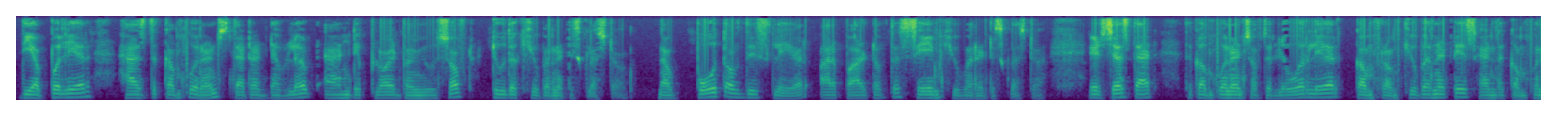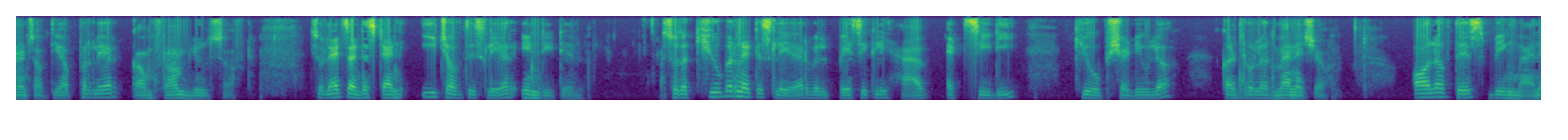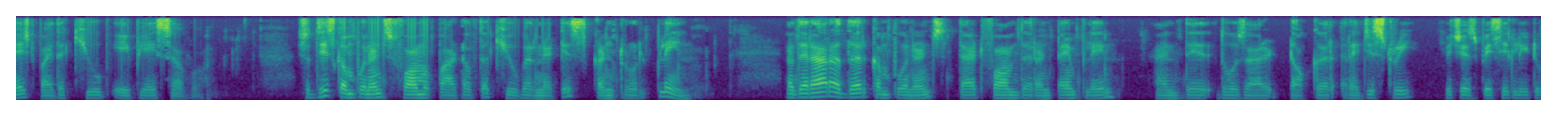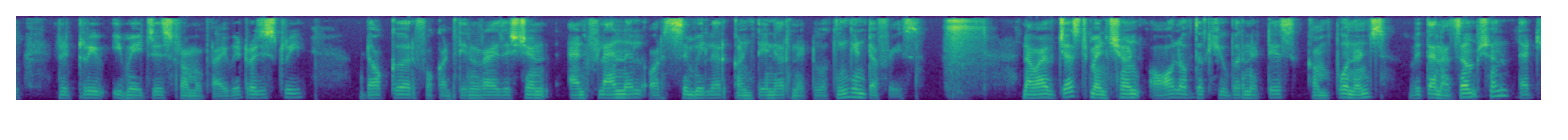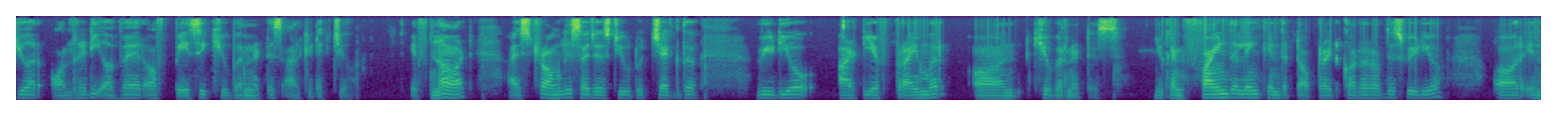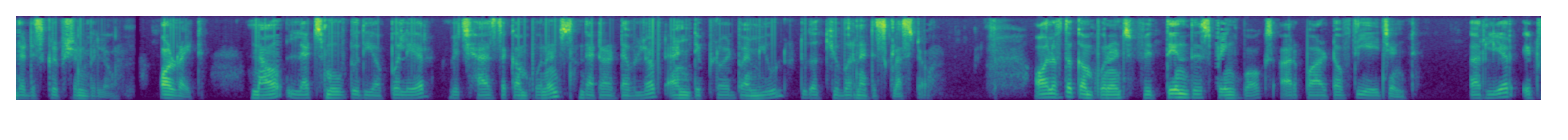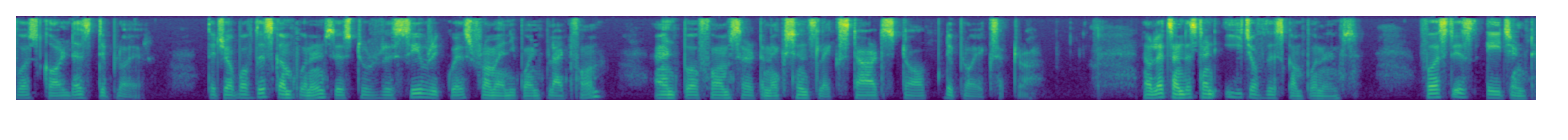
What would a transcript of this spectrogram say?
The upper layer has the components that are developed and deployed by MuleSoft to the Kubernetes cluster. Now, both of these layers are part of the same Kubernetes cluster. It's just that the components of the lower layer come from Kubernetes and the components of the upper layer come from MuleSoft. So let's understand each of this layer in detail. So the Kubernetes layer will basically have etcd, kube scheduler, controller manager. All of this being managed by the kube API server. So these components form a part of the Kubernetes control plane. Now there are other components that form the runtime plane and they, those are Docker registry, which is basically to retrieve images from a private registry, Docker for containerization, and Flannel or similar container networking interface. Now I've just mentioned all of the Kubernetes components with an assumption that you are already aware of basic Kubernetes architecture. If not, I strongly suggest you to check the video RTF primer on Kubernetes. You can find the link in the top right corner of this video or in the description below. Alright, now let's move to the upper layer which has the components that are developed and deployed by Mule to the Kubernetes cluster. All of the components within this pink box are part of the agent. Earlier it was called as deployer. The job of this components is to receive requests from Anypoint platform and perform certain actions like start, stop, deploy, etc. Now let's understand each of these components. First is agent.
